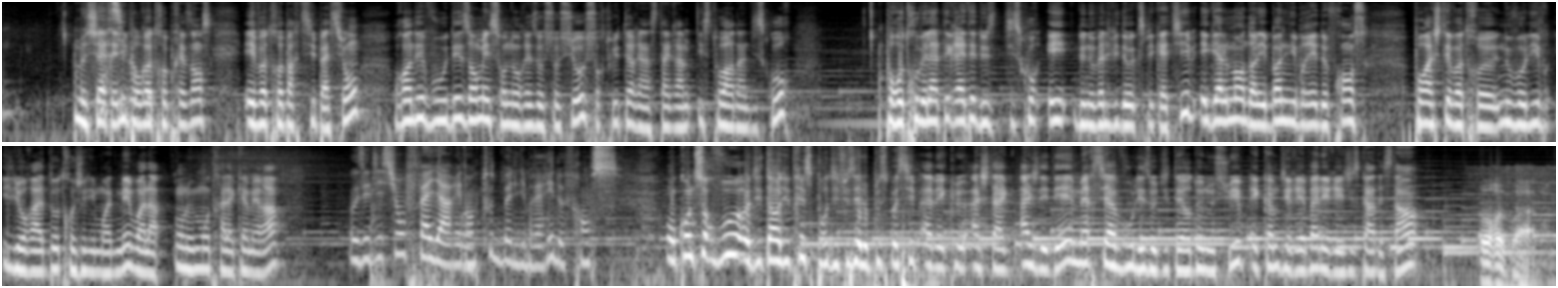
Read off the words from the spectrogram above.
Monsieur Merci Attali pour beaucoup. votre présence et votre participation. Rendez-vous désormais sur nos réseaux sociaux, sur Twitter et Instagram, Histoire d'un discours. Pour retrouver l'intégralité du discours et de nouvelles vidéos explicatives, également dans les bonnes librairies de France pour acheter votre nouveau livre, il y aura d'autres jolis mois de mai. Voilà, on le montre à la caméra. Aux éditions Fayard et dans toute bonne librairie de France. On compte sur vous, auditeurs, auditrices, pour diffuser le plus possible avec le hashtag HDD. Merci à vous, les auditeurs, de nous suivre. Et comme dirait Valérie Giscard d'Estaing, Au revoir.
